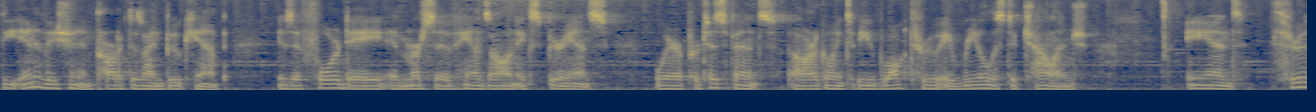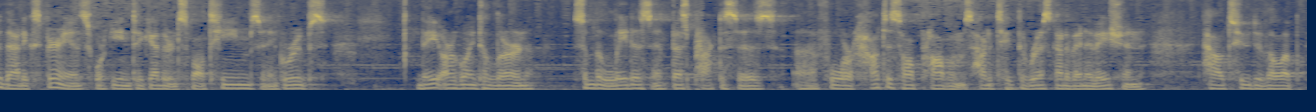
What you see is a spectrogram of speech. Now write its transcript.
The Innovation and Product Design Bootcamp is a four day immersive hands on experience where participants are going to be walked through a realistic challenge. And through that experience, working together in small teams and in groups, they are going to learn some of the latest and best practices uh, for how to solve problems, how to take the risk out of innovation, how to develop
